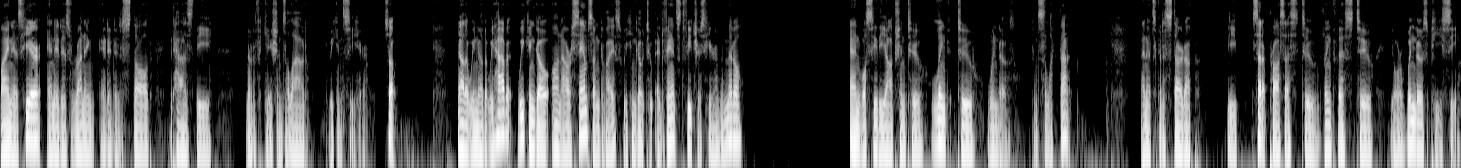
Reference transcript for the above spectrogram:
Mine is here and it is running and it is installed. It has the notifications allowed. We can see here. So now that we know that we have it, we can go on our Samsung device. We can go to advanced features here in the middle. And we'll see the option to link to Windows. You can select that. And it's going to start up the setup process to link this to your Windows PC.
